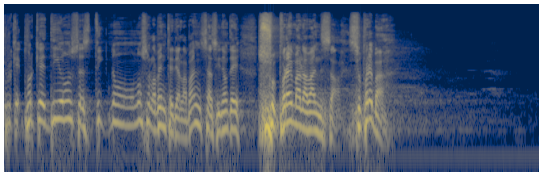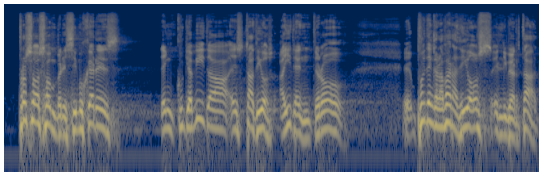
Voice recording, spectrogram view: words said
Porque, porque Dios es digno no solamente de alabanza, sino de suprema alabanza, suprema. Por eso los hombres y mujeres en cuya vida está Dios ahí dentro, eh, pueden alabar a Dios en libertad.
